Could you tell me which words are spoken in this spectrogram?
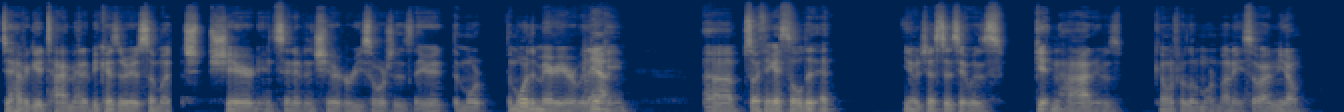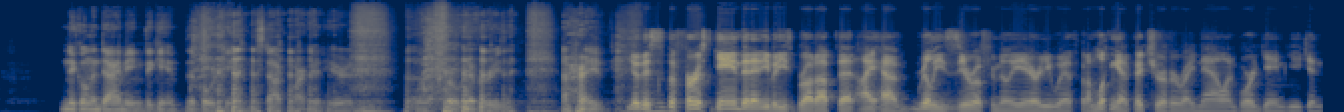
to have a good time at it because there is so much shared incentive and shared resources. That the more the more the merrier with that yeah. game. Uh, so I think I sold it at, you know, just as it was getting hot. It was going for a little more money. So I'm, you know, nickel and diming the game, the board game stock market here for whatever reason. All right. Yeah, this is the first game that anybody's brought up that I have really zero familiarity with, but I'm looking at a picture of it right now on Board Game Geek, and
